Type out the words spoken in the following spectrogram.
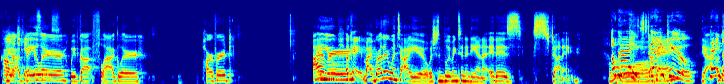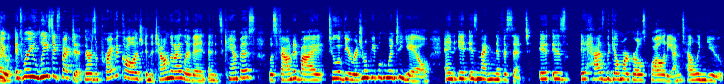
college we got campuses. Baylor. We've got Flagler, Harvard. Harvard. IU. Okay, my brother went to IU, which is in Bloomington, Indiana. It is stunning. Okay, Ooh, thank okay. you. Yeah. Thank okay. you. It's where you least expect it. There is a private college in the town that I live in, and its campus was founded by two of the original people who went to Yale, and it is magnificent. It is. It has the Gilmore Girls quality. I'm telling you.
